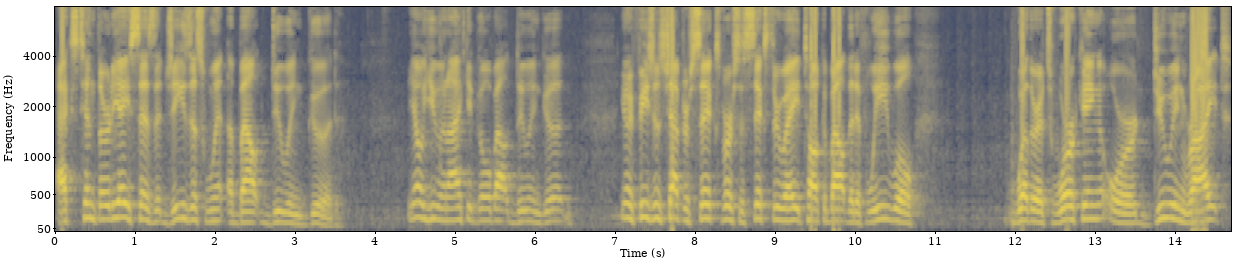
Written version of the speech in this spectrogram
Acts 10:38 says that Jesus went about doing good. You know, you and I could go about doing good. You know, Ephesians chapter 6, verses 6 through 8 talk about that if we will whether it's working or doing right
